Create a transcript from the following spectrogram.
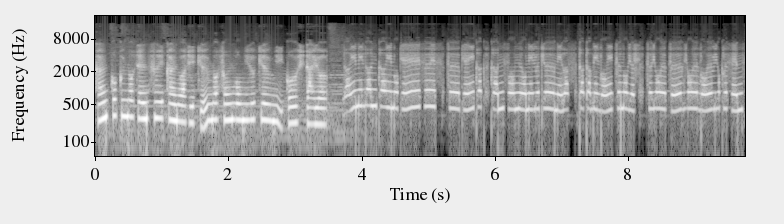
韓国の潜水艦は時給の孫悟ニル級に移行したよ。第2段階の KSS2 計画艦孫悟ニル級には再びドイツの輸出用通常動力潜水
